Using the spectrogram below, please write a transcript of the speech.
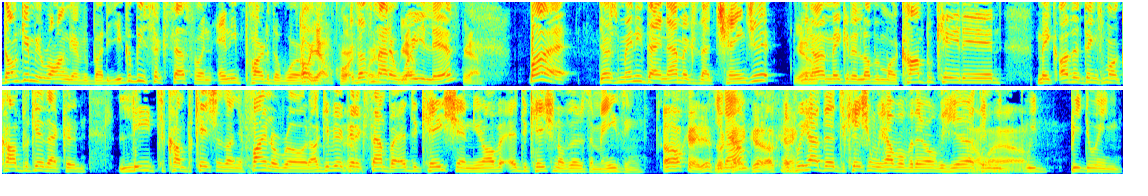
don't get me wrong, everybody. You could be successful in any part of the world. Oh, yeah, of course, It doesn't matter where Yeah. you live. Yeah. But there's many dynamics that change it. Yeah. You know, make it a little bit more complicated, make other things more complicated that could lead to complications on your final road. I'll give you a good example. Education, you know, education over there is amazing. Oh, okay, it is. You okay, know, good. Okay. If we had the education we have over there, over here, I oh, think Oh, wow. we'd, we'd be doing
